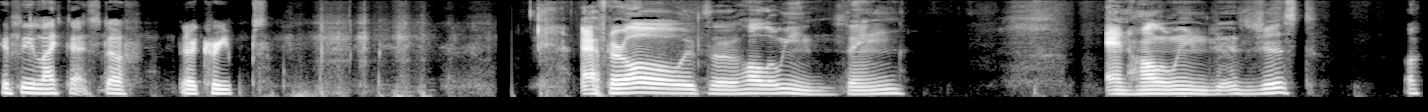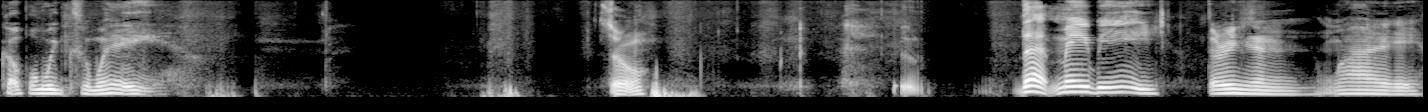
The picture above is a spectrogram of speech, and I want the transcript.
If they like that stuff, they're creeps. After all, it's a Halloween thing. And Halloween is just a couple weeks away. So, that may be the reason why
